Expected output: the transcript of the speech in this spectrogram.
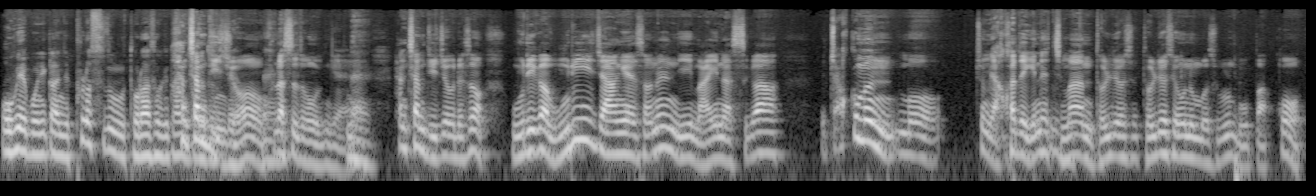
오후에 보니까 이제 플러스도 돌아서기도 한참. 뒤죠. 네. 플러스 도 온 게. 네. 한참 뒤죠. 그래서 우리가 우리 장에서는 이 마이너스가 조금은 뭐 좀 약화되긴 했지만 돌려 돌려 세우는 모습을 못 봤고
